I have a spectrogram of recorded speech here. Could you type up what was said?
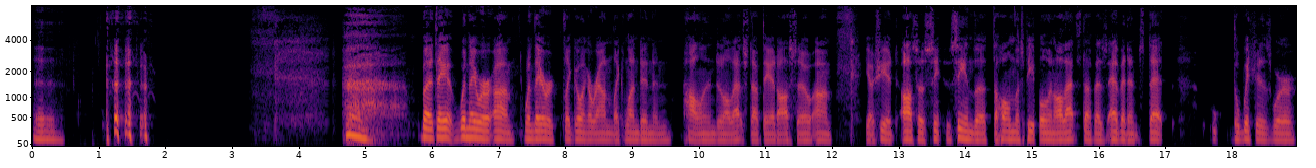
Uh, but they when they were um when they were like going around like London and Holland and all that stuff, they had also um you know she had also seen seen the the homeless people and all that stuff as evidence that the witches were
